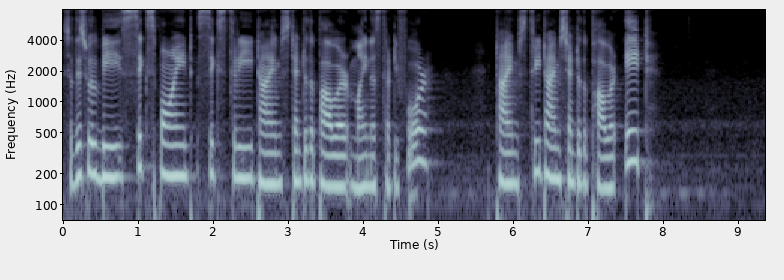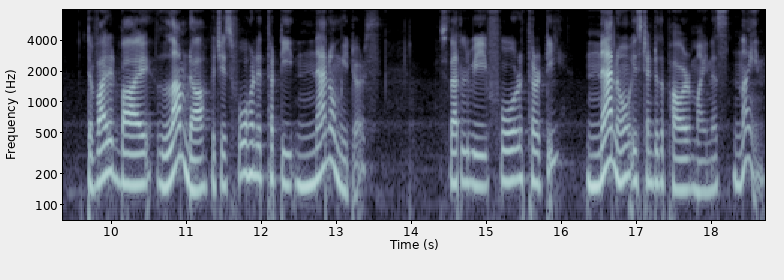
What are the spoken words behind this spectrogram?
So this will be 6.63 times 10 to the power minus 34 times 3 times 10 to the power 8 divided by lambda, which is 430 nanometers. So that will be 430. Nano is 10 to the power minus 9.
